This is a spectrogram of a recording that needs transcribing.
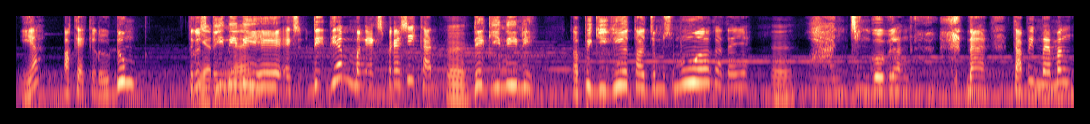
iya pakai kerudung, terus gini nih, dia, dia mengekspresikan, Hmm. dia gini nih. Tapi giginya tajam semua katanya. Eh. Wah anjing gue bilang. Nah tapi memang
